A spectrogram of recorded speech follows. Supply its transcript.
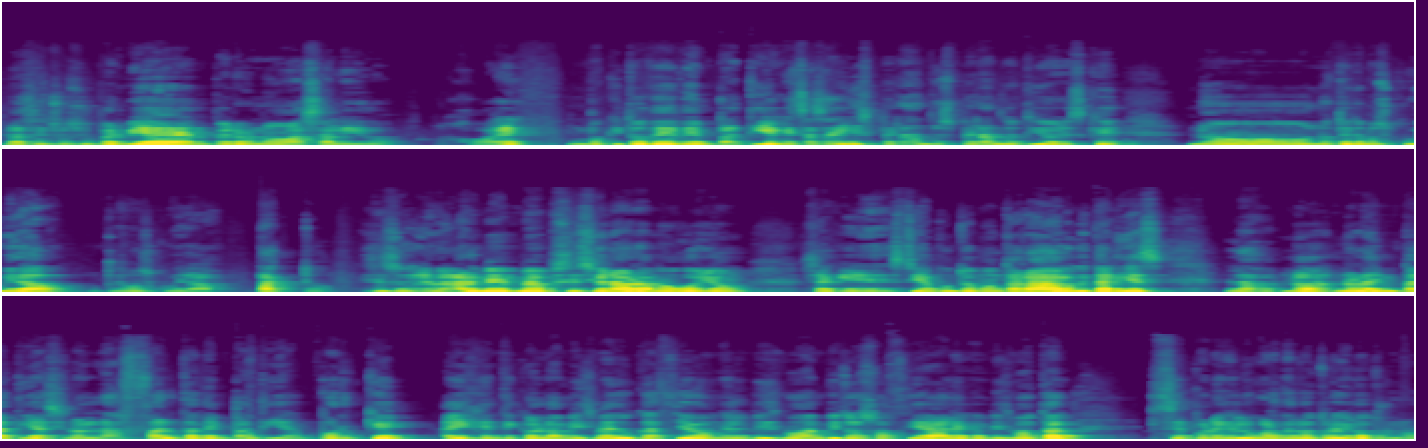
lo has hecho súper bien, pero no ha salido. Un poquito de, empatía, que estás ahí esperando, esperando, tío. Es que no, no tenemos cuidado, no tenemos cuidado. Tacto. Eso, ahora me, obsesiona ahora mogollón. O sea, que estoy a punto de montar algo y tal, y es no, no la empatía, sino la falta de empatía. ¿Por qué hay gente con la misma educación, el mismo ámbito social, en el mismo tal, se pone en el lugar del otro y el otro no.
